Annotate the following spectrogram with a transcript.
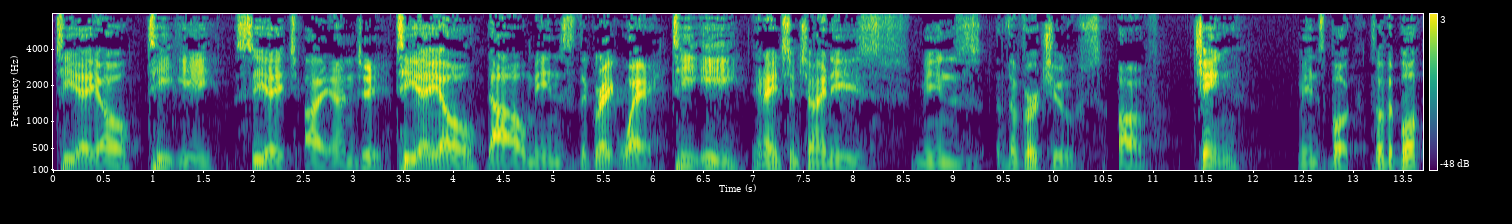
T A O T E C H I N G. T A O, Tao means the great way. T E, in ancient Chinese, means the virtues of. Ching means book. So the book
